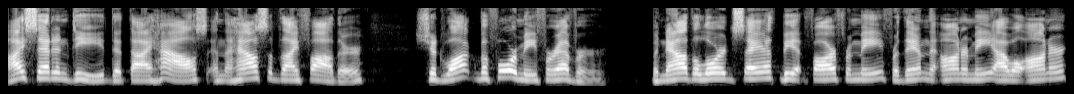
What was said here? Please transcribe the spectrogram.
I said indeed that thy house and the house of thy father should walk before me forever. But now the Lord saith, Be it far from me, for them that honor me I will honor,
